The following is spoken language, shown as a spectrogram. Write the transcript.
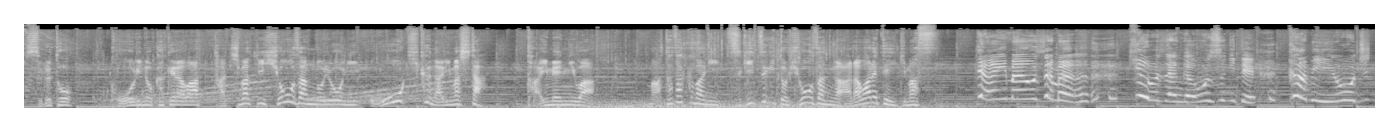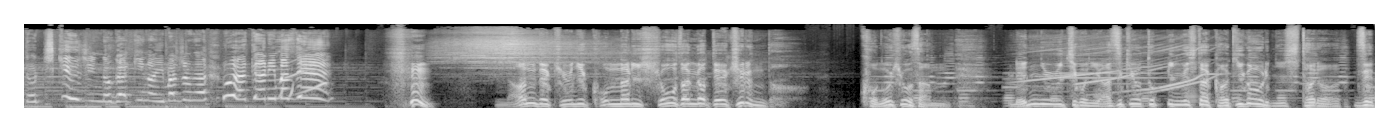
すると氷のかけらはたちまち氷山のように大きくなりました。海面には瞬く間に次々と氷山が現れていきます。大魔王様氷山が多すぎてカビー王子と地球人のガキの居場所がわかりません。ふんなんで急にこんなに氷山ができるんだ？この氷山練乳いちごに小豆をトッピングしたかき氷にしたら絶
